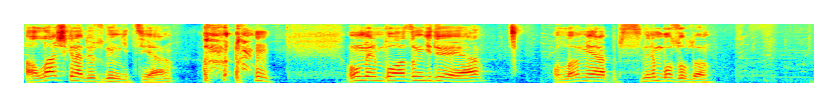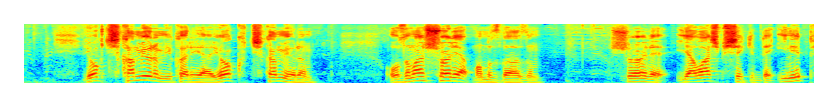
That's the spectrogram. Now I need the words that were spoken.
Allah aşkına düzgün git ya. Oğlum benim boğazım gidiyor ya. Allah'ım yarabbim sinirim bozuldu. Yok çıkamıyorum yukarıya. Yok çıkamıyorum. O zaman şöyle yapmamız lazım. Şöyle yavaş bir şekilde inip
